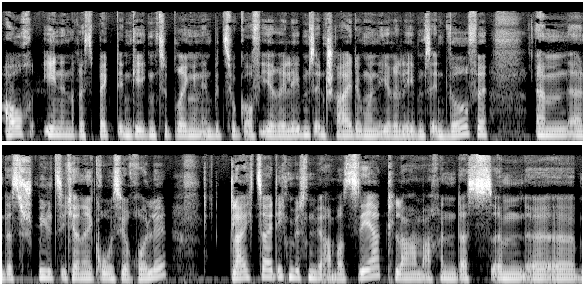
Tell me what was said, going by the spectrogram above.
auch ihnen Respekt entgegenzubringen in Bezug auf ihre Lebensentscheidungen, ihre Lebensentwürfe. Ähm, äh, das spielt sicher eine große Rolle. Gleichzeitig müssen wir aber sehr klar machen, dass ähm, äh,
